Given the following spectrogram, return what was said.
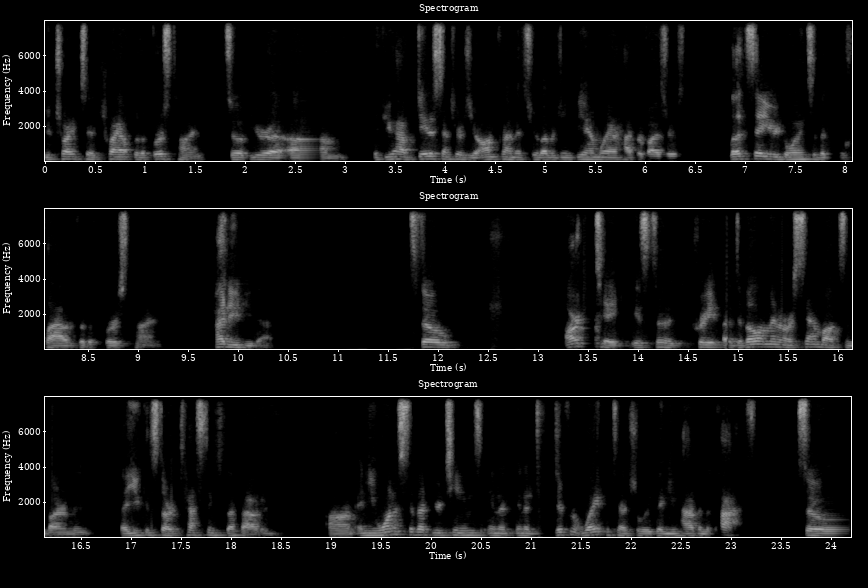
you're trying to try out for the first time. So if you're a, um, if you have data centers, you're on premise, you're leveraging VMware hypervisors. Let's say you're going to the cloud for the first time. How do you do that? So our take is to create a development or a sandbox environment that you can start testing stuff out in. Um, and you want to set up your teams in a, in a different way potentially than you have in the past. So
